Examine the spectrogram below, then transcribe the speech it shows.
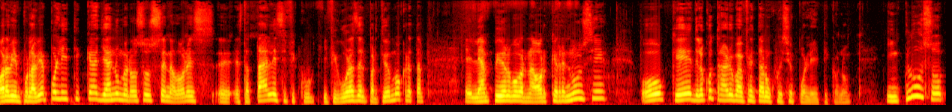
Ahora bien, por la vía política, ya numerosos senadores eh, estatales y, figuras del Partido Demócrata eh, le han pedido al gobernador que renuncie o que de lo contrario va a enfrentar un juicio político. ¿no? Incluso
